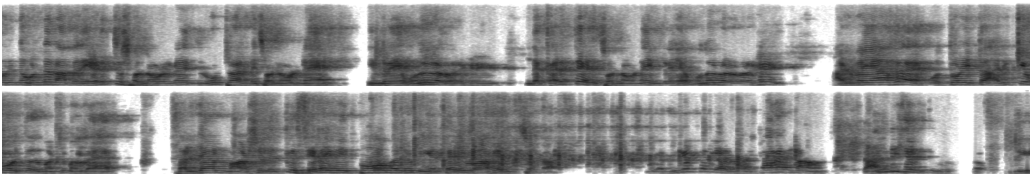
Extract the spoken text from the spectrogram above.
புரிந்து கொண்டு நாம் இதை எடுத்து சொன்ன உடனே இந்த நூற்றாண்டு சொன்ன உடனே இன்றைய முதல்வர்கள் இந்த கருத்தை எடுத்து சொன்ன உடனே இன்றைய முதல்வர் அவர்கள் அழுமையாக ஒத்துழைத்து அறிக்கை கொடுத்தது மட்டுமல்ல சர்ஜான் மார்ஷலுக்கு சிறை வைப்போம் என்று மிக தெளிவாக எடுத்து சொன்னார். மிகப்பெரிய அதற்காக நாம் நன்றி செலுத்துகிறோம். மிக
